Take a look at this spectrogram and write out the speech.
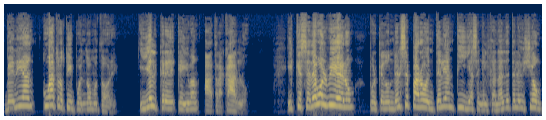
venían cuatro tipos en dos motores. Y él cree que iban a atracarlo. Y que se devolvieron porque donde él se paró en Teleantillas, en el canal de televisión,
